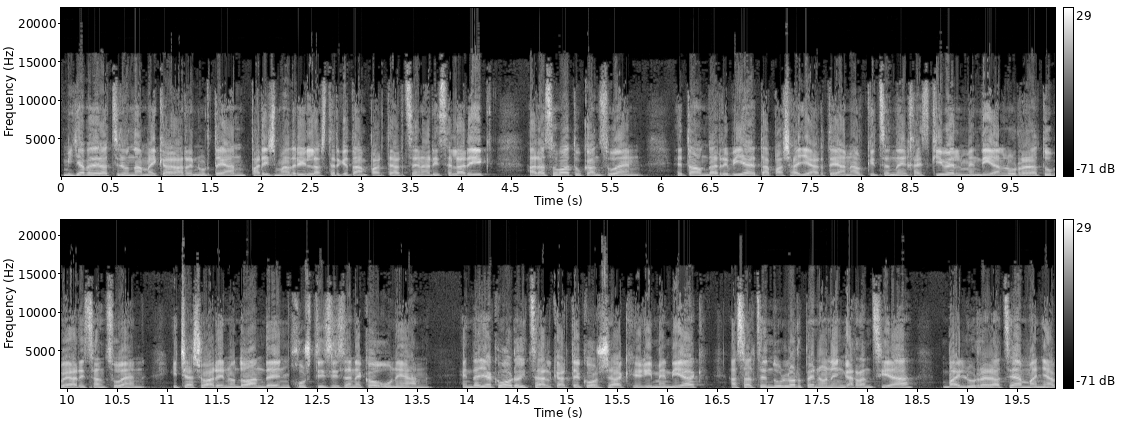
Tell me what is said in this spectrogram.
Mila bederatzerun da maikagarren urtean, Paris-Madrid lasterketan parte hartzen ari zelarik, arazo bat ukan zuen, eta ondarribia eta pasaia artean aurkitzen den jaizkibel mendian lurreratu behar izan zuen, itxasoaren ondoan den justiz izeneko gunean. Endaiako oroitza egimendiak, azaltzen du lorpen honen garrantzia, bai lurreratzean baina.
